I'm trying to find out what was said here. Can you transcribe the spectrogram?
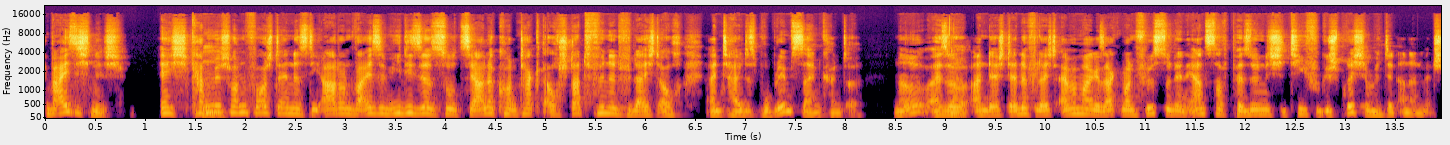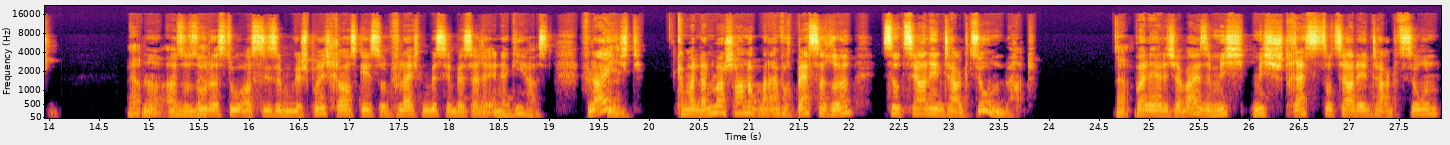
weiß ich nicht. Ich kann hm. mir schon vorstellen, dass die Art und Weise, wie dieser soziale Kontakt auch stattfindet, vielleicht auch ein Teil des Problems sein könnte. Ne? Also ja. an der Stelle vielleicht einfach mal gesagt, wann führst du denn ernsthaft persönliche, tiefe Gespräche mit den anderen Menschen? Ja. Ne? Also so, dass du aus diesem Gespräch rausgehst und vielleicht ein bisschen bessere Energie hast. Vielleicht. Kann man dann mal schauen, ob man einfach bessere soziale Interaktionen hat. Ja. Weil ehrlicherweise mich, mich stresst soziale Interaktion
